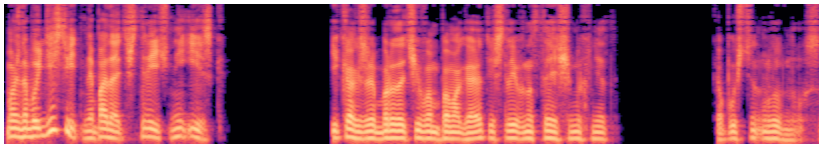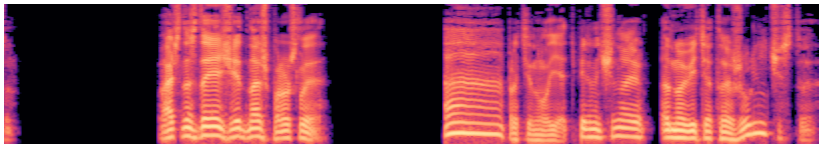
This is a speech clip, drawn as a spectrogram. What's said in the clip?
можно будет действительно подать встречный иск. — И как же бардачи вам помогают, если в настоящем их нет? Капустин улыбнулся. — Ваш настоящий — это наше прошлое. — А, — протянул я, — теперь начинаю. Но ведь это жульничество.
